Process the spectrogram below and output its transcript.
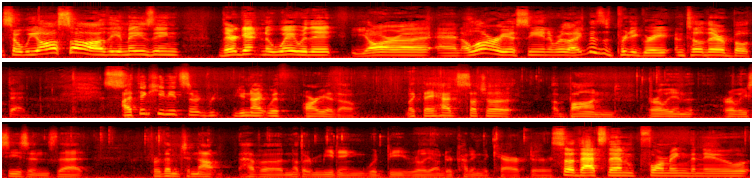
so we all saw the amazing. They're getting away with it. Yara and Ellaria scene, and we're like, this is pretty great until they're both dead. I think he needs to re- unite with Arya though. Like they had such a, a bond early in the early seasons that for them to not have another meeting would be really undercutting the character. So that's them forming the new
